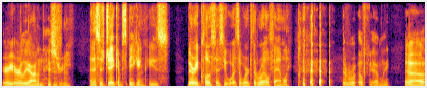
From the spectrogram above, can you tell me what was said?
very early on in the history And this is Jacob speaking. He's very close as you as it were to the royal family. the royal family uh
